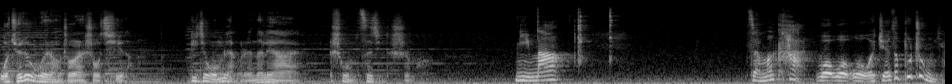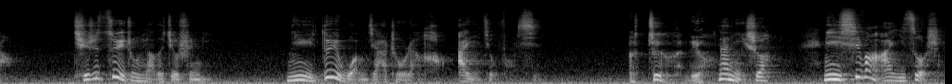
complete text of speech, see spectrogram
我绝对不会让周然受气的，毕竟我们两个人的恋爱是我们自己的事嘛。你妈怎么看？我我我我觉得不重要，其实最重要的就是你。你对我们家周然好，阿姨就放心。呃，这个肯定。那你说，你希望阿姨做什么？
